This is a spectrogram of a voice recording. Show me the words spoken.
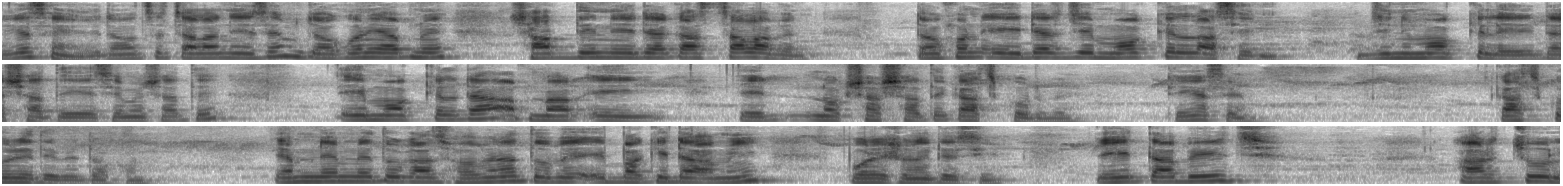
ঠিক আছে? এটা হচ্ছে চালানি এসএম। যখনই আপনি সাত দিন এটা কাজ চালাবেন, তখন এইটার যে মক্কেল আছেন, যিনি মক্কেল, এটার সাথে, এসএম এর সাথে, এই মক্কেলটা আপনার এই এই নকশার সাথে কাজ করবে। ঠিক আছে? কাজ করে দেবে তখন। এমনি এমনি তো কাজ হবে না, তবে এই বাকিটা আমি পড়ে শুনাইতেছি এই তাবিজ আর চুল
